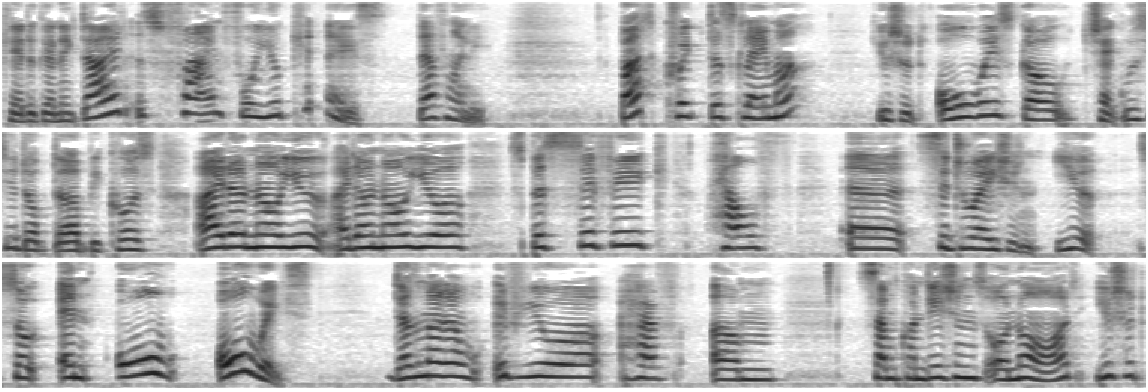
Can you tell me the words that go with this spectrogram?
ketogenic diet is fine for your kidneys, definitely. But quick disclaimer, you should always go check with your doctor because I don't know you. I don't know your specific health uh, situation. You so and all always doesn't matter if you have um, some conditions or not. You should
